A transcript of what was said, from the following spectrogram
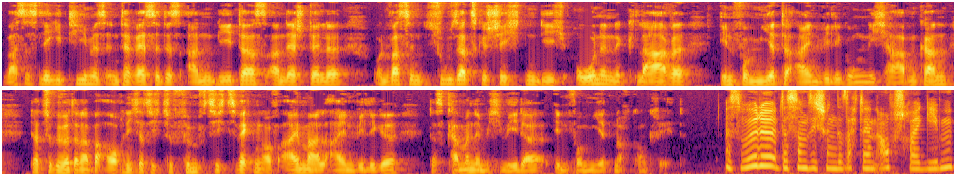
Was ist legitimes Interesse des Anbieters an der Stelle? Und was sind Zusatzgeschichten, die ich ohne eine klare, informierte Einwilligung nicht haben kann? Dazu gehört dann aber auch nicht, dass ich zu 50 Zwecken auf einmal einwillige. Das kann man nämlich weder informiert noch konkret. Es würde, das haben Sie schon gesagt, einen Aufschrei geben,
